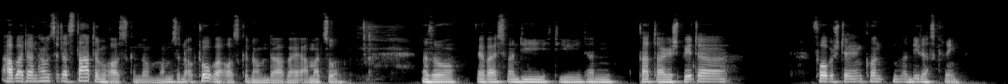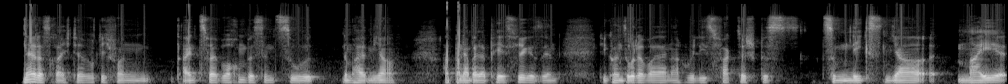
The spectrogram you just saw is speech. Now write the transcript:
aber dann haben sie das Datum rausgenommen, haben sie in Oktober rausgenommen da bei Amazon. Also wer weiß, wann die, die dann ein paar Tage später vorbestellen konnten, wann die das kriegen. Ja, das reicht ja wirklich von ein, zwei Wochen bis hin zu einem halben Jahr. Hat man ja bei der PS4 gesehen. Die Konsole war ja nach Release faktisch bis zum nächsten Jahr Mai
